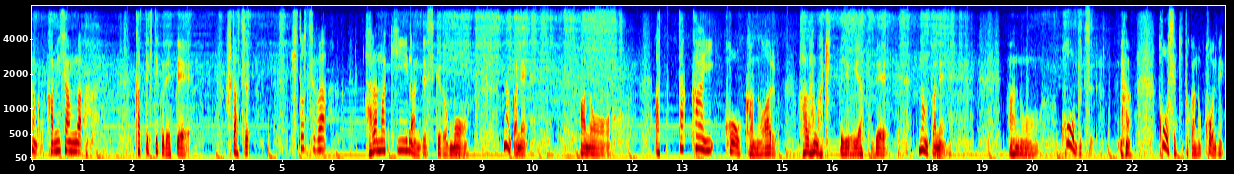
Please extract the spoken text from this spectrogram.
なんかかみさんが買ってきてくれて2つ。1つは腹巻きなんですけども、なんかね、あの、あったかい効果のある腹巻きっていうやつで、なんかね、あの、鉱物、鉱石とかの鉱ね、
